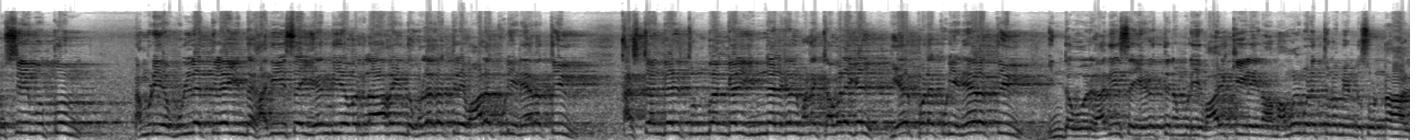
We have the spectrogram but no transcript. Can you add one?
முஸ்லீமுக்கும் நம்முடைய உள்ளத்திலே இந்த ஹதீஸை ஏந்தியவர்களாக இந்த உலகத்திலே வாழக்கூடிய நேரத்தில் கஷ்டங்கள் துன்பங்கள் இன்னல்கள் மனக்கவலைகள் ஏற்படக்கூடிய நேரத்தில் இந்த ஒரு ஹதீஸை எடுத்து நம்முடைய வாழ்க்கையிலே நாம் அமுல்படுத்தணும் என்று சொன்னால்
